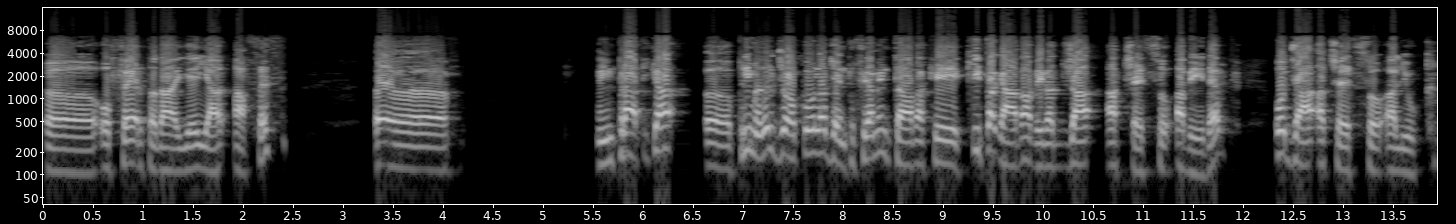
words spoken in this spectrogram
uh, offerta da EA Access, uh, in pratica, eh, prima del gioco la gente si lamentava che chi pagava aveva già accesso a Vader o già accesso a Luke.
